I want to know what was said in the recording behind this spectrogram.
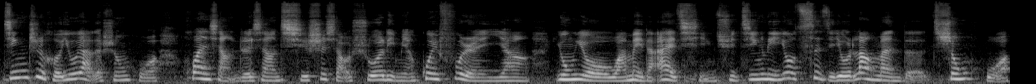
精致和优雅的生活，幻想着像骑士小说里面贵妇人一样拥有完美的爱情，去经历又刺激又浪漫的生活。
